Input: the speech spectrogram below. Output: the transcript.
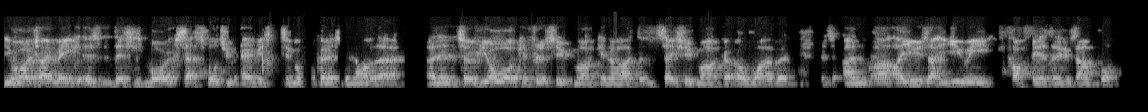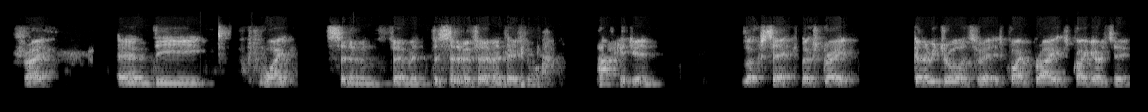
you want to try and make as, this as more accessible to every single person out there? And then, so if you're walking through the supermarket, now, say supermarket or whatever, and I, I use that UE coffee as an example, right? Um, the white cinnamon ferment, the cinnamon fermentation one. Packaging looks sick, looks great. Going to be drawn to it. It's quite bright. It's quite go-to.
